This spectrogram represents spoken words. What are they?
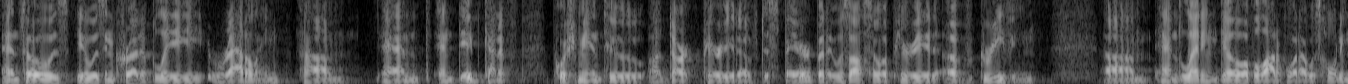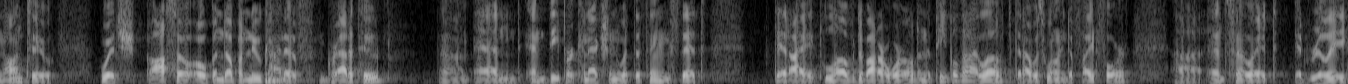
and so it was, it was incredibly rattling um, and, and did kind of push me into a dark period of despair, but it was also a period of grieving um, and letting go of a lot of what I was holding on to which also opened up a new kind of gratitude um, and, and deeper connection with the things that that I loved about our world and the people that I loved that I was willing to fight for. Uh, and so it, it really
